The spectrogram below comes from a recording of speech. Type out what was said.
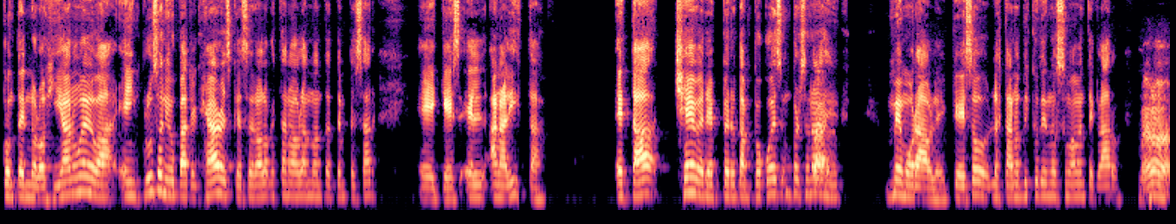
con tecnología nueva e incluso Neil Patrick Harris, que eso era lo que estaban hablando antes de empezar, eh, que es el analista, está chévere, pero tampoco es un personaje memorable, que eso lo estamos discutiendo sumamente claro. Bueno,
